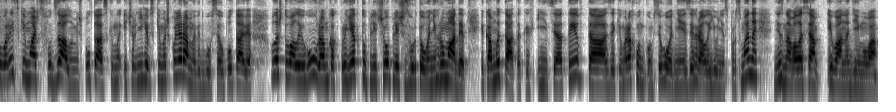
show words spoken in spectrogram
Товариський матч з футзалу між полтавськими і чернігівськими школярами відбувся у Полтаві. Влаштували його у рамках проєкту Пліч-опліч згуртовані громади. Яка мета таких ініціатив та з яким рахунком сьогодні зіграли юні спортсмени, дізнавалася Івана Дімова.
